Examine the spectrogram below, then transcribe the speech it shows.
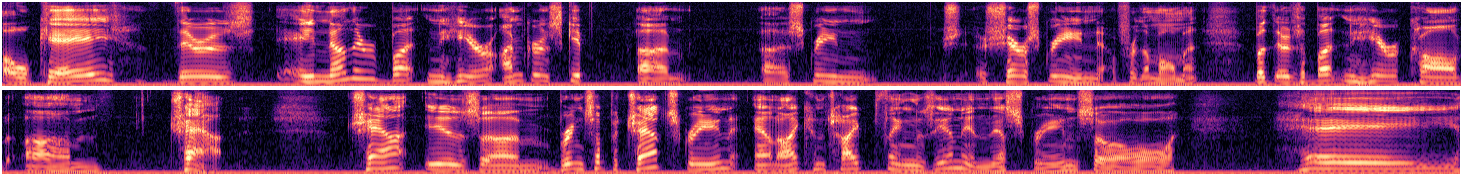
okay, there's another button here. I'm going to skip um, uh, screen share screen for the moment, but there's a button here called um, chat. Chat is um, brings up a chat screen, and I can type things in in this screen. So, hey,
